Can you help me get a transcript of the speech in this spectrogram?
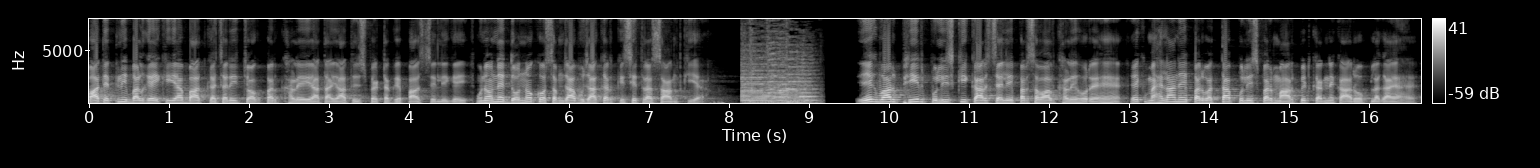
बात इतनी बढ़ गई कि यह बात कचहरी चौक पर खड़े यातायात इंस्पेक्टर के पास चली गई। उन्होंने दोनों को समझा बुझाकर किसी तरह शांत किया। एक बार फिर पुलिस की कार्यशैली पर सवाल खड़े हो रहे हैं। एक महिला ने परवत्ता पुलिस पर मारपीट करने का आरोप लगाया है।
